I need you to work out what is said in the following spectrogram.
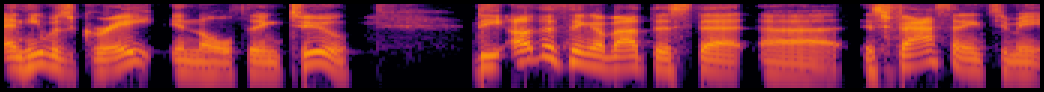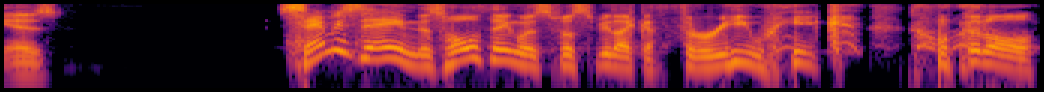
and he was great in the whole thing too. The other thing about this that uh is fascinating to me is Sami Zayn, this whole thing was supposed to be like a three week little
